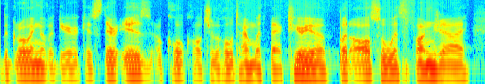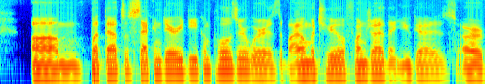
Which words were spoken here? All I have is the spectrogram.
the growing of agaricus, there is a co-culture the whole time with bacteria, but also with fungi. Um, but that's a secondary decomposer, whereas the biomaterial fungi that you guys are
